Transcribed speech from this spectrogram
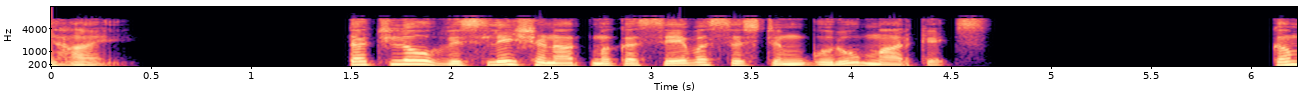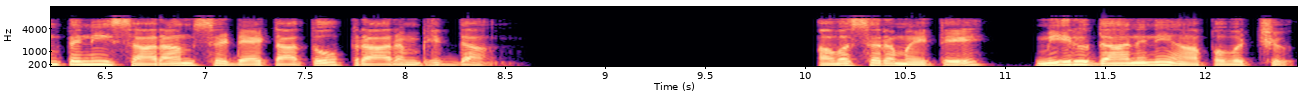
హాయ్. టచ్లో విశ్లేషణాత్మక సేవ సిస్టమ్ గురు మార్కెట్స్. కంపెనీ సారాంశ డేటాతో ప్రారంభిద్దాం. అవసరమైతే మీరు దానిని ఆపవచ్చు.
